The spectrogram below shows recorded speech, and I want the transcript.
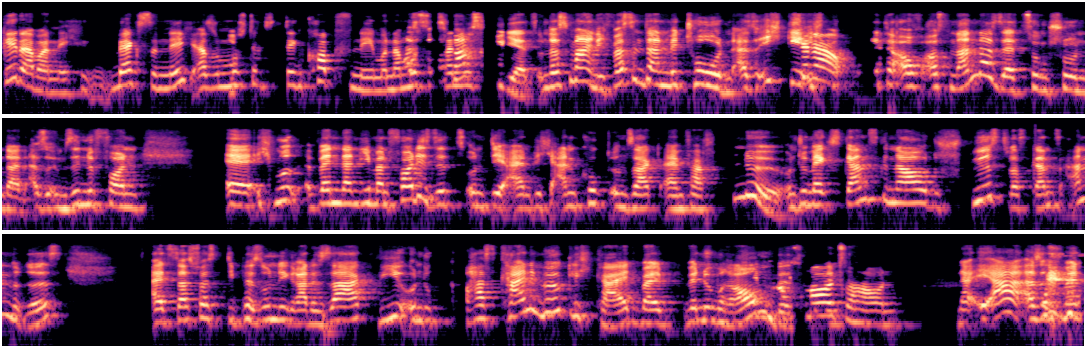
geht aber nicht. Merkst du nicht? Also musst du jetzt den Kopf nehmen. Und dann was, was machst du jetzt? Und das meine ich. Was sind dann Methoden? Also ich gehe, genau. ich hätte auch Auseinandersetzung schon dann, also im Sinne von, äh, ich muss, wenn dann jemand vor dir sitzt und dir eigentlich anguckt und sagt einfach, nö, und du merkst ganz genau, du spürst was ganz anderes als das, was die Person dir gerade sagt, wie, und du hast keine Möglichkeit, weil wenn du im Raum bist. Maul zu hauen. Na ja, also ich meine,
